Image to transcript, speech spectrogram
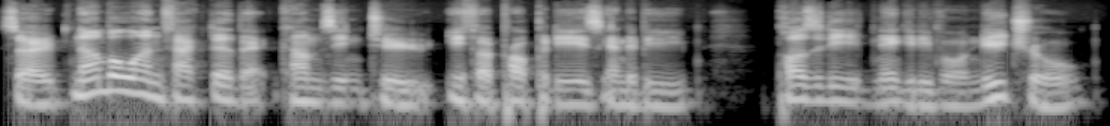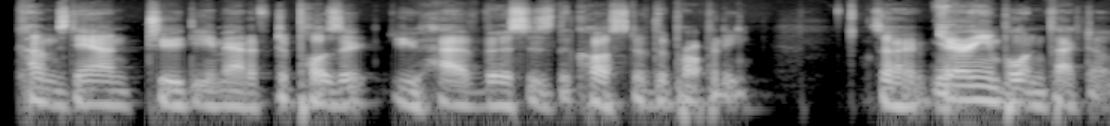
So number one factor that comes into if a property is going to be positive, negative, or neutral comes down to the amount of deposit you have versus the cost of the property. So yep. very important factor.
